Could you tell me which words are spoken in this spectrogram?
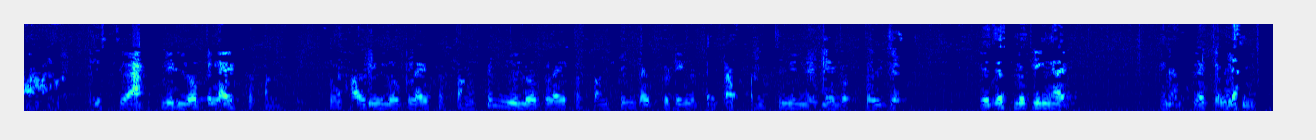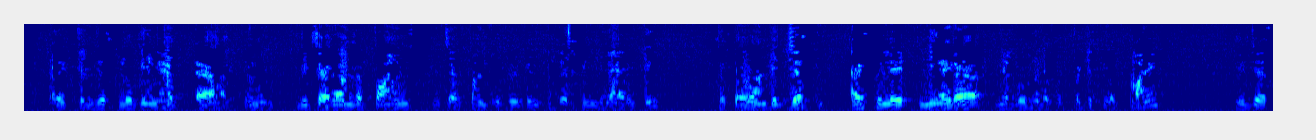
uh, is to actually localize the function. So how do you localize a function? You localize a function by putting a cutoff function in a neighborhood. So you just, you're just looking at, you know, like a lens, right? So you're just looking at, uh, you know, which are on the points which are contributing to the singularity. So if I want to just isolate near a neighborhood of a particular point, you just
